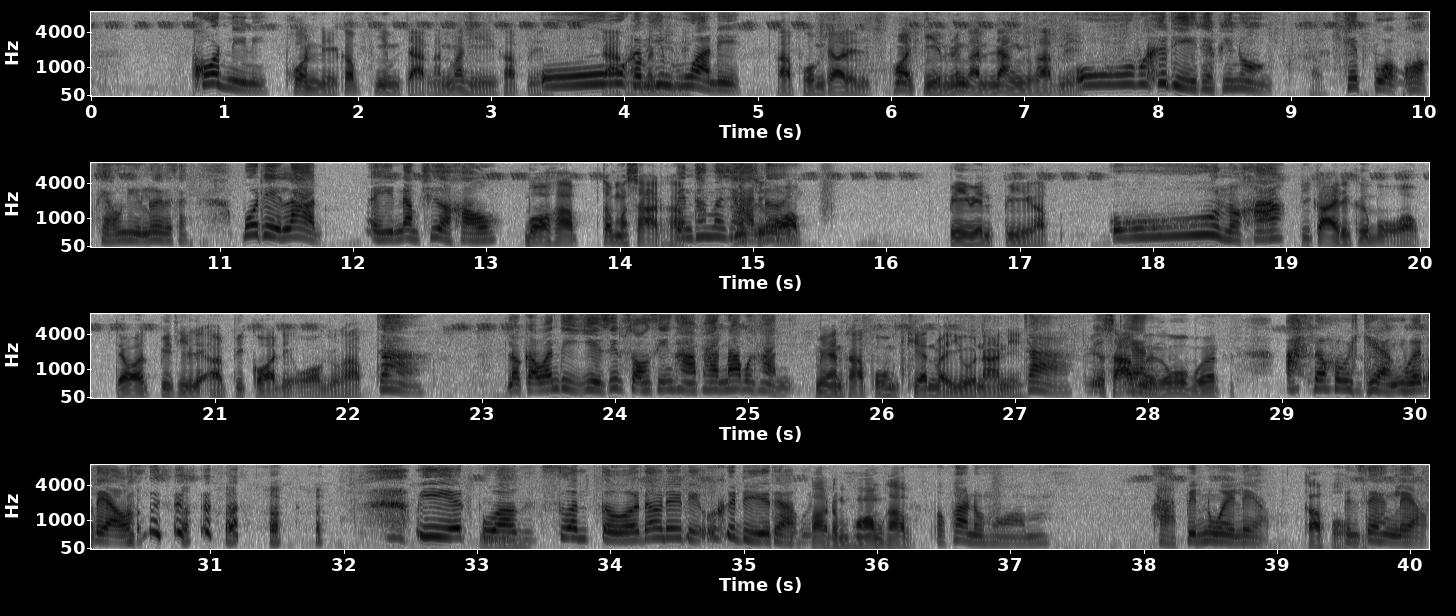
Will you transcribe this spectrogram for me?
โพ่นนี่นี่พ่นนี่ก็หิ้มจากหันมาหีครับนี่โอ้จากกับหันมาพิมนี่พ์หัวนี่ครับผมจะได้ห้อยจีนเหมือนกันยังอยู่ครับนี่โอ้มันคือดีแท้พี่น้องครับเฮ็ดปวกออกแถวนี้เลยไปใส่บ่ได้ลาด ไอ้น้ำเชื่อเขา บ่ครับธรรมศาสตร์ครับเป็นธรรมชาตินสิเลย ออกปีเว้นปีครับ โอ้เหรอคะปีกายนี่คือบ่ออก แต่ว่าปีที่แล้วอ่าปีก่อนนี่ออกอยู่ครับ จ้าแล้วก็วันที่ 22 สิงหาพันธ์มาเบิ่งหันแม่นครับ ผมเขียนไว้อยู่หน้านี่จ้ามีสามมือก็บ่เบิด อะเราไปแข่งเบิดแล้วพี่เฮ็ดปวกส่วนตัวเนาะได้ดิก็คือดีแท้ข้าวน้ำหอมครับบักผ้าวน้ำหอม ค่ะ เป็นหน่วยแล้ว ครับผมเป็นแซงแล้ว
